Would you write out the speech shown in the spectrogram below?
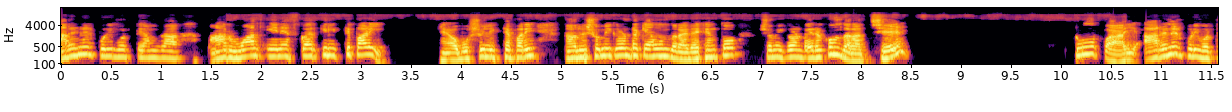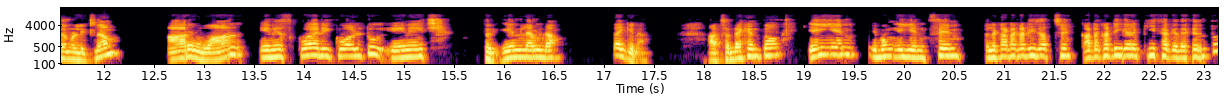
আর এন এর পরিবর্তে আমরা আর ওয়ান এন স্কোয়ার কি লিখতে পারি? হ্যাঁ অবশ্যই লিখতে পারি। তাহলে সমীকরণটা কেমন দাঁড়ায় দেখেন তো, সমীকরণটা এরকম দাঁড়াচ্ছে টু পাই আর এন এর পরিবর্তে আমরা লিখলাম R one N square equal to N H sorry N lambda তাই কিনা? আচ্ছা দেখেন তো, এই এন এবং এই এন সেম তাহলে কাটাকাটি যাচ্ছে। কাটাকাটি গেলে কি থাকে দেখেন তো?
